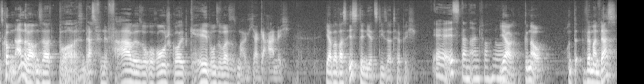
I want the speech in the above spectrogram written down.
Jetzt kommt ein anderer und sagt, boah, was ist denn das für eine Farbe, so orange, gold, gelb und sowas, das mag ich ja gar nicht. Ja, aber was ist denn jetzt dieser Teppich? Er ist dann einfach nur. Ja, genau. Und wenn man das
